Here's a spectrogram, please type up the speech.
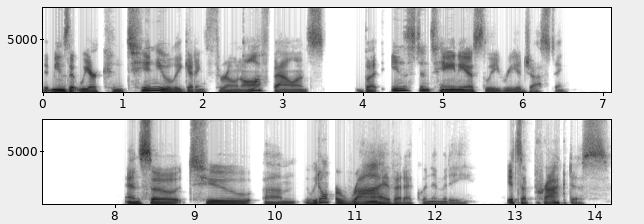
It means that we are continually getting thrown off balance, but instantaneously readjusting. And so, to um, we don't arrive at equanimity. It's a practice.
